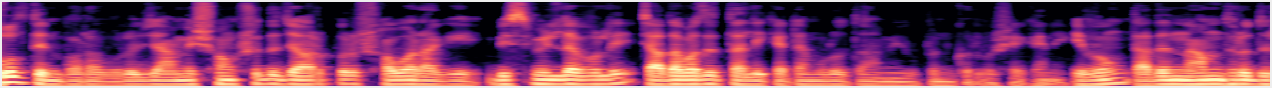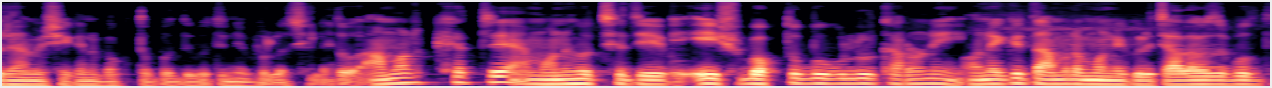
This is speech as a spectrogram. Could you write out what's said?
বলতেন বরাবর যে, আমি সংসদে যাওয়ার পর সবার আগে বিসমিল্লা বলে চাঁদাবাজের তালিকাটা মূলত আমি ওপেন করব সেখানে। এবং তাদের নাম ধরে ধরে আমি সেখানে বক্তব্য দিব তিনি বলেছিলেন। তো আমার ক্ষেত্রে মনে হচ্ছে যে, এই বক্তব্যগুলোর কারণে অনেকে তো আমরা মনে করি চাঁদাবাজ বলতে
